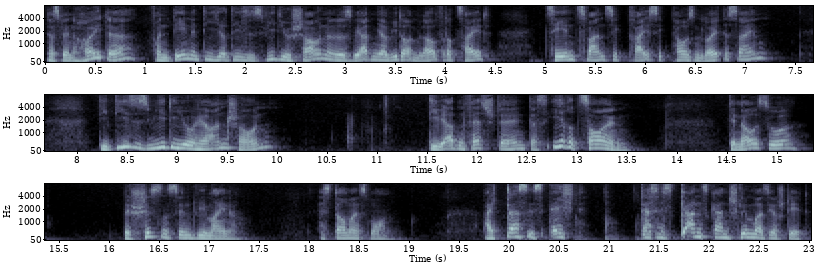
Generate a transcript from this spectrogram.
dass wenn heute von denen, die hier dieses Video schauen, und es werden ja wieder im Laufe der Zeit 10, 20, 30.000 Leute sein, die dieses Video hier anschauen, die werden feststellen, dass ihre Zahlen genauso beschissen sind wie meine es damals waren. Weil das ist echt, das ist ganz, ganz schlimm, was hier steht.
